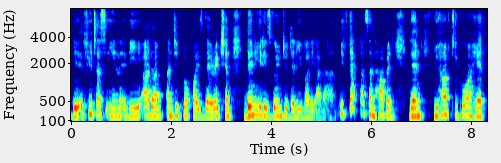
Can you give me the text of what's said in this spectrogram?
the fetus in the other anti-clockwise direction, then it is going to deliver the other arm. If that doesn't happen, then you have to go ahead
